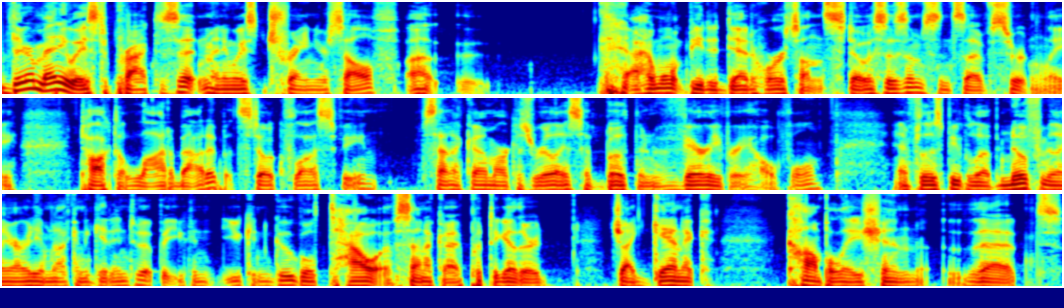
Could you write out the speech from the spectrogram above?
There are many ways to practice it many ways to train yourself. Uh, I won't beat a dead horse on Stoicism since I've certainly talked a lot about it, but Stoic philosophy, Seneca, Marcus Aurelius have both been very, very helpful. And for those people who have no familiarity, I'm not going to get into it, but you can you can Google Tao of Seneca. I put together a gigantic compilation that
